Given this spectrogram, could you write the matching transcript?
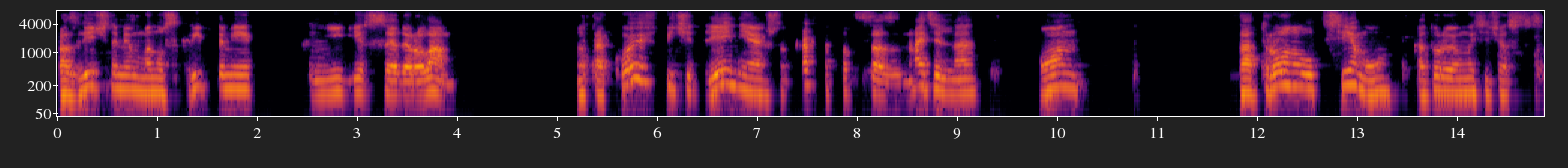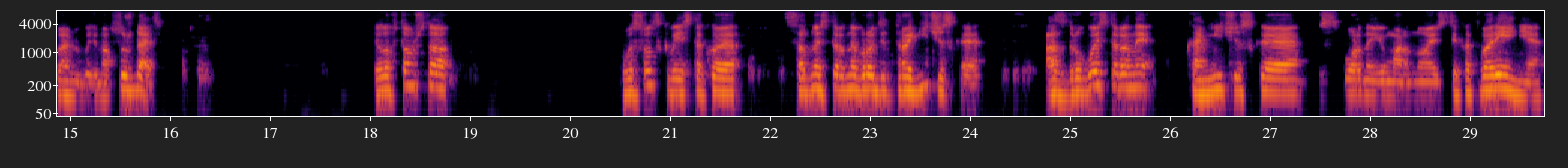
различными манускриптами книги Седеролам. Но такое впечатление, что как-то подсознательно он затронул тему, которую мы сейчас с вами будем обсуждать. Дело в том, что у Высоцкого есть такое, с одной стороны, вроде трагическое, а с другой стороны, комическое, спорно-юморное стихотворение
